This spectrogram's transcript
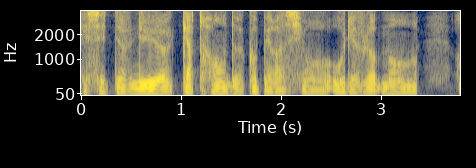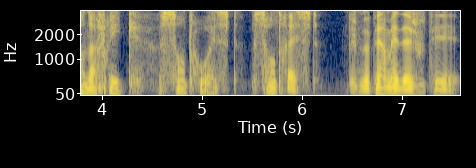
Et c'est devenu euh, quatre ans de coopération au développement en Afrique centre-ouest, centre-est. Je me permets d'ajouter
